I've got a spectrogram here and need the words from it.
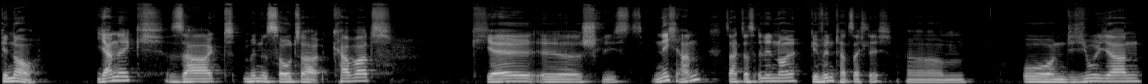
Genau. Yannick sagt, Minnesota covered. Kiel äh, schließt nicht an, sagt, dass Illinois gewinnt tatsächlich. Ähm, und Julian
